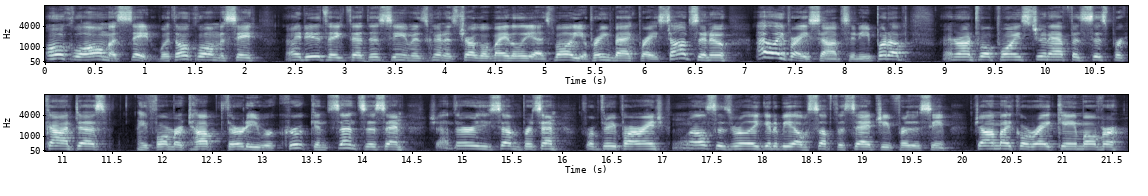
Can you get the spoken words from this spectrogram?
Oklahoma State. With Oklahoma State, I do think that this team is going to struggle mightily as well. You bring back Bryce Thompson, who I like Bryce Thompson. He put up right around 12 points, two and a half assists per contest a former top 30 recruit consensus and shot 37% from three point range. Who else is really going to be able to stuff the stat sheet for this team? John Michael Wright came over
